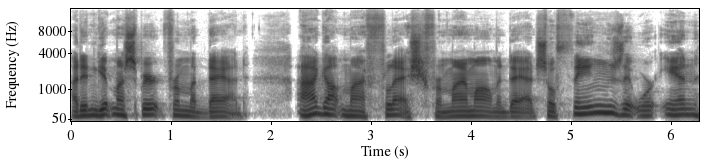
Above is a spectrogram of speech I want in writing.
I didn't get my spirit from my dad. I got my flesh from my mom and dad. So things that were in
